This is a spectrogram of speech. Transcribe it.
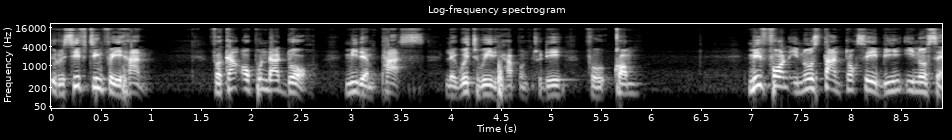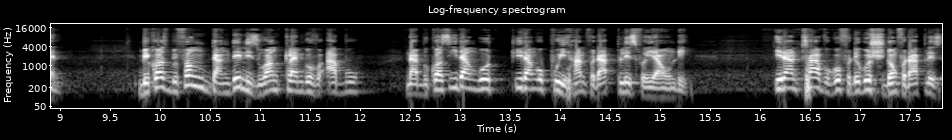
receive thing for your hand. For can open that door, me them pass. Like wait wait it happen today for Kom. Me fun in no stand talk say he be innocent. Because before Dangden is one climb go for Abu. Now because he don't go he don't go put his hand for that place for Yaoundé. He don't travel go for they go shit down for that place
